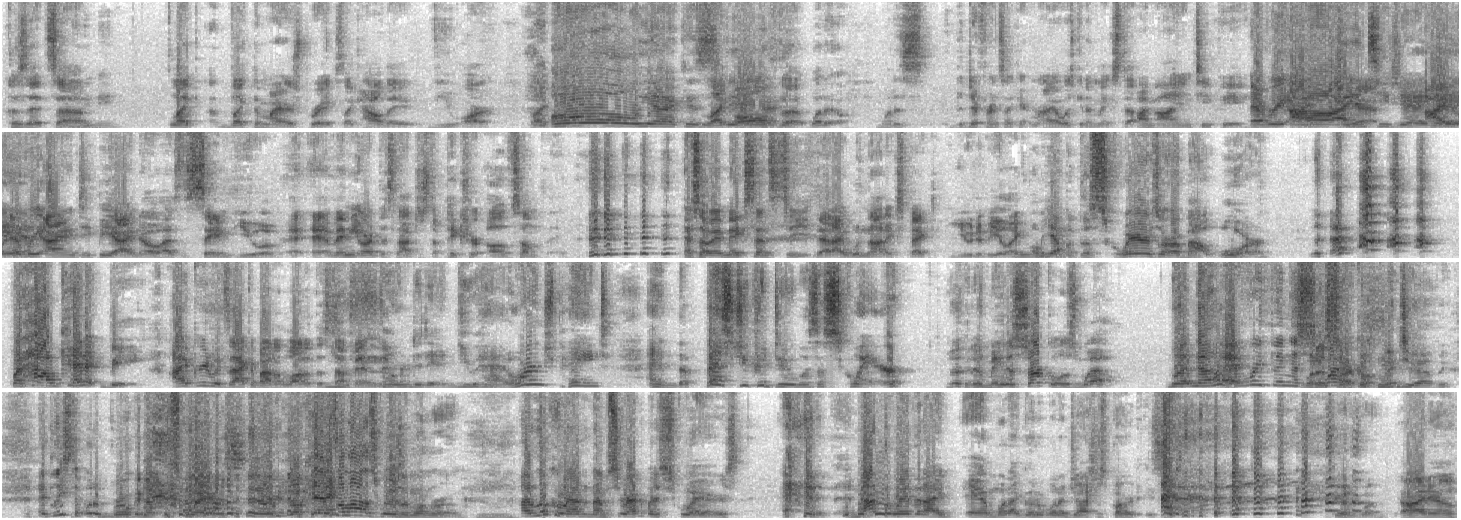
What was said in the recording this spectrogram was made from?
because it's What do um, you mean? like like the Myers Briggs, like how they view art. Like Oh, yeah, because. like all of the what what is the difference? I can't. remember. I always get them mixed up. I'm INTP. every Uh, I, yeah. INTJ. Yeah, I, yeah, yeah. every INTP I know has the same view of of any art that's not just a picture of something. and so it makes sense to you that I would not expect you to be like, oh yeah, but the squares are about war. But how can it be? I agreed with Zach about a lot of the stuff you in there. phoned it in. You had orange paint, and the best you could do was a square. You could have made a circle as well. But no, Everything is What a circle made you happy. At least it would have broken up the squares. Okay, it's a lot of squares in one room. I look around and I'm surrounded by squares, and, and not the way that I am when I go to one of Josh's parties. Good one. I know.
